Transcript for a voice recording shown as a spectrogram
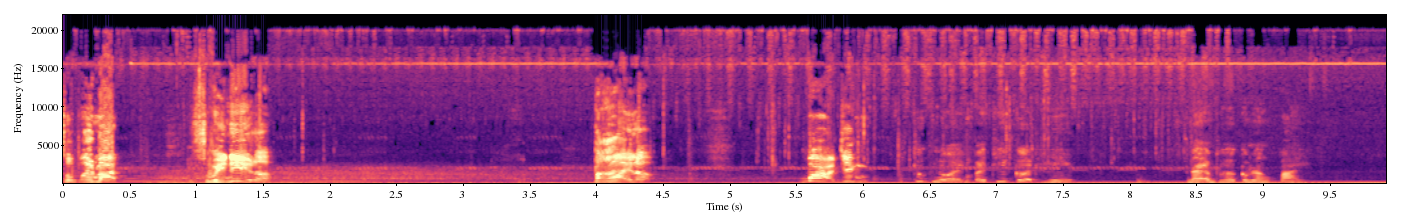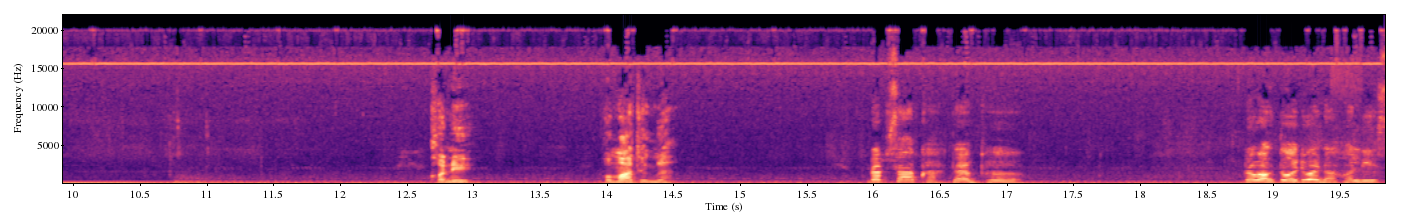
ส่งปืนมาสวีนี่ล่ะตายแล้ว บ้าจริง ทุกหน่วยไปที่เกิดเหตุนายอำเภอกำลังไป ขอนี่ ผมมาถึงแล้ว รับทราบค่ะนายอำเภอ ระวังตัวด้วยนะ ฮอลลิส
